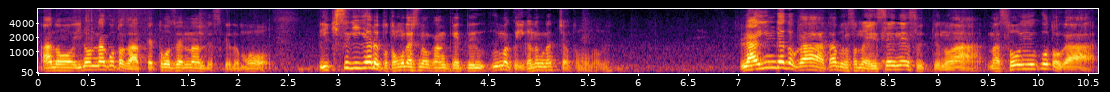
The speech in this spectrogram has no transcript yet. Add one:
あのいろんなことがあって当然なんですけども行き過ぎがあると友達の関係ってうまくいかなくなっちゃうと思うのね。LINE だとか多分その SNS っていうのは、まあ、そういうことが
